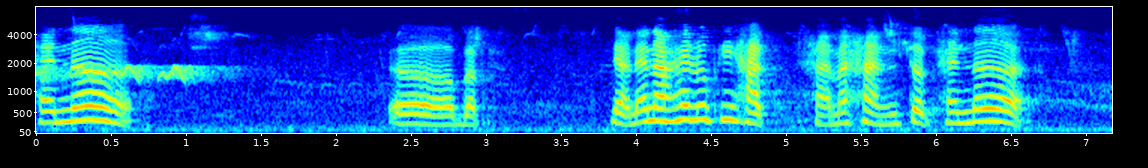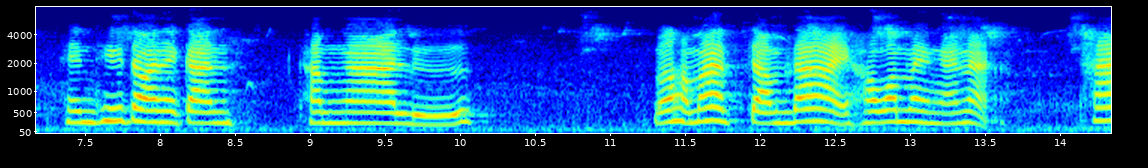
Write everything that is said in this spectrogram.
แพนเนอร์เอ่อแบบอยากแนะนำให้ลูกพี่หัดหันมาหันจดแพนเนอร์เห็นที่ตอนในการทำงานหรือเราสามารถจำได้ เพราะว่าไม่งั้นอะถ้า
